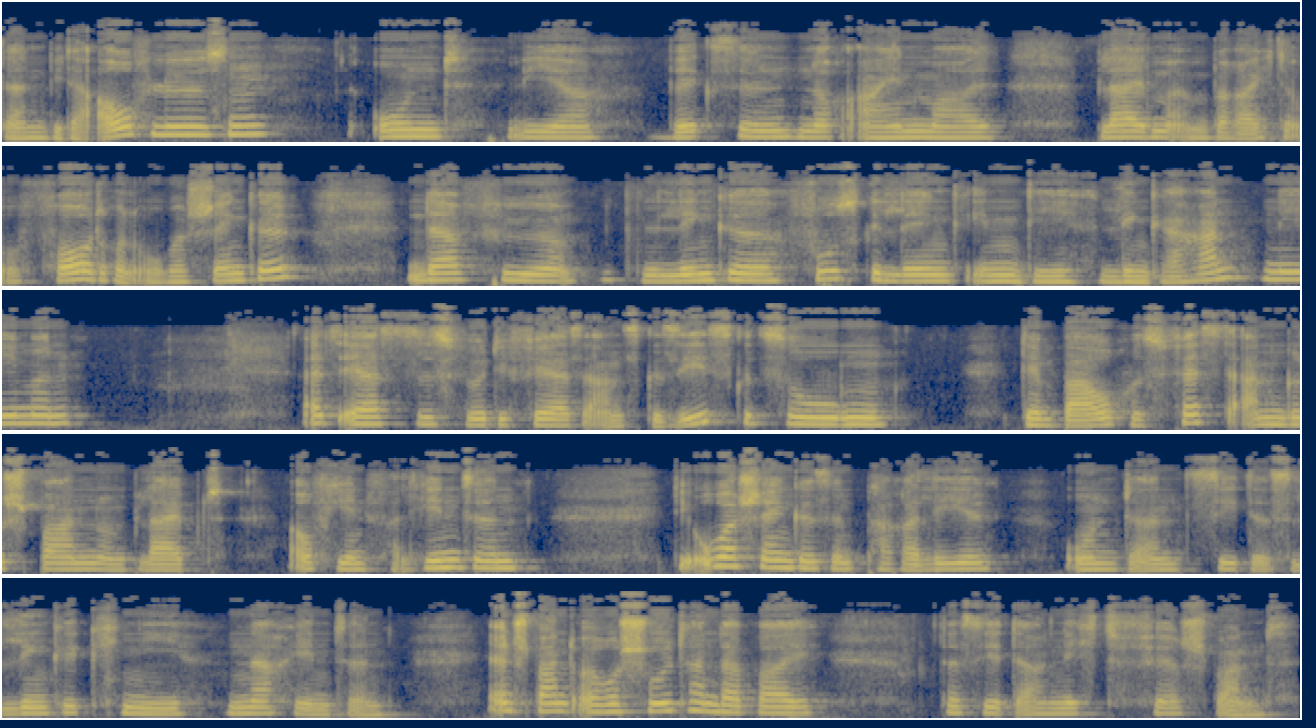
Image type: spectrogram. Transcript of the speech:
Dann wieder auflösen und wir wechseln noch einmal, bleiben im Bereich der vorderen Oberschenkel. Dafür das linke Fußgelenk in die linke Hand nehmen als erstes wird die Ferse ans Gesäß gezogen, der Bauch ist fest angespannt und bleibt auf jeden Fall hinten. Die Oberschenkel sind parallel und dann zieht das linke Knie nach hinten. Entspannt eure Schultern dabei, dass ihr da nicht verspannt.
